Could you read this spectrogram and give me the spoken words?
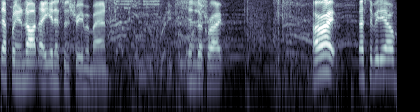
Definitely not a innocent streamer, man. Didn't look right. All right, that's the video.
